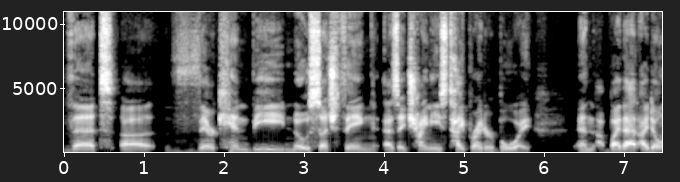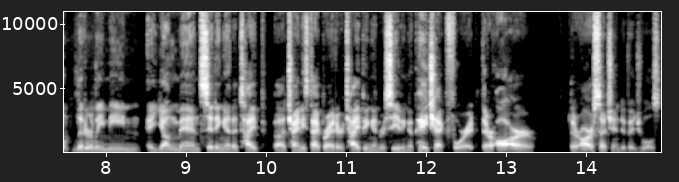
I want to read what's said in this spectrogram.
that uh, there can be no such thing as a Chinese typewriter boy And by that, I don't literally mean a young man sitting at a type uh, Chinese typewriter typing and receiving a paycheck for it. There are there are such individuals,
